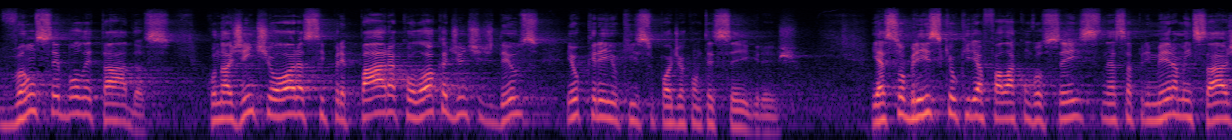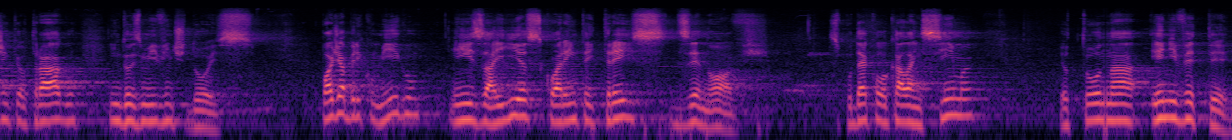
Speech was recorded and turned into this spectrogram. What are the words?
vão ser boletadas. Quando a gente ora, se prepara, coloca diante de Deus, eu creio que isso pode acontecer, igreja. E é sobre isso que eu queria falar com vocês nessa primeira mensagem que eu trago em 2022. Pode abrir comigo em Isaías 43, 19. Se puder colocar lá em cima. Eu estou na NVT.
